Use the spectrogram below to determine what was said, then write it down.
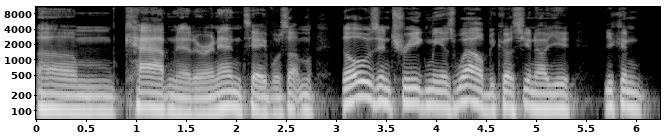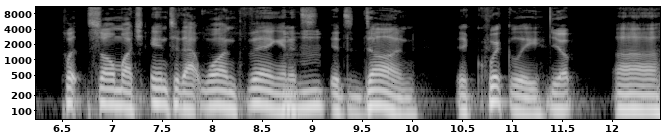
um, cabinet or an end table or something. Those intrigue me as well because you know you you can put so much into that one thing and Mhm. it's it's done it quickly. Yep. Uh,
